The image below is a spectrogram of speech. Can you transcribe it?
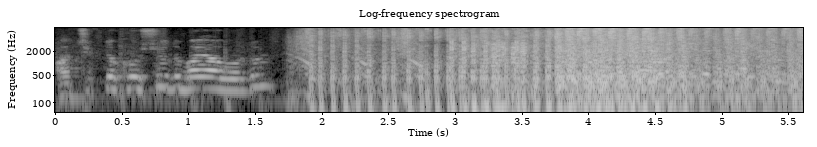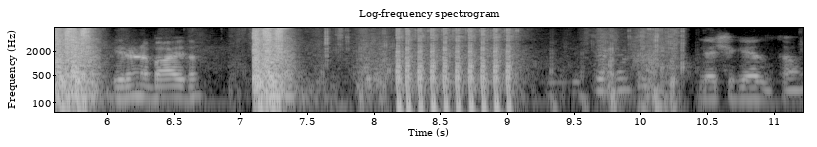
Açıkta koşuyordu bayağı vurdum. Birini baydım. Bitirdim. Leşi geldi tamam.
